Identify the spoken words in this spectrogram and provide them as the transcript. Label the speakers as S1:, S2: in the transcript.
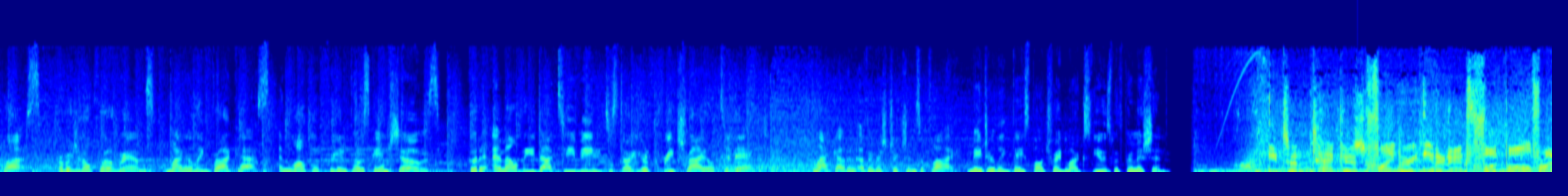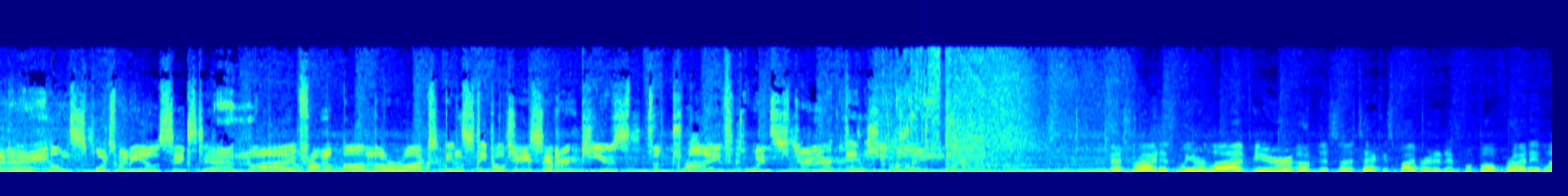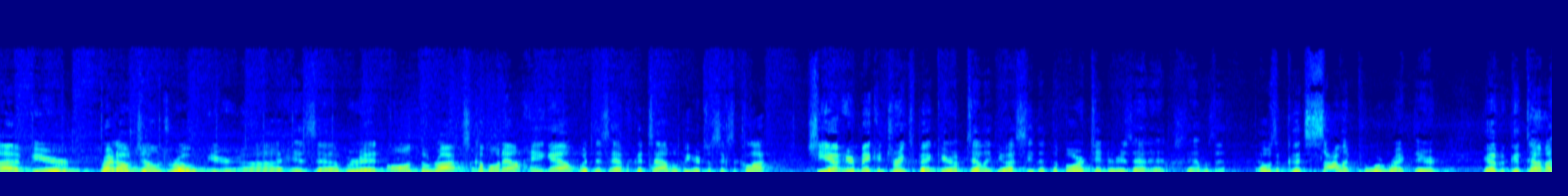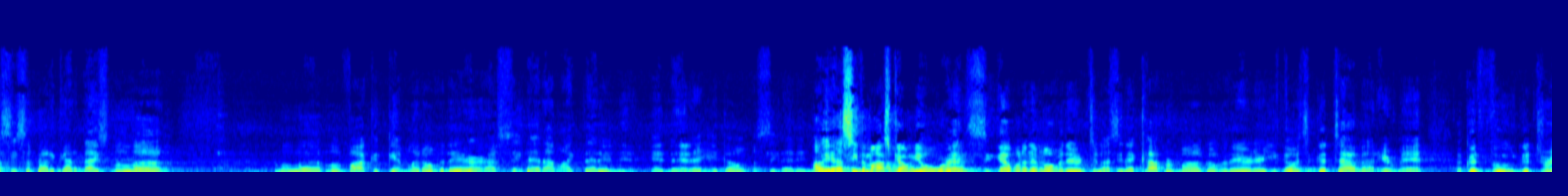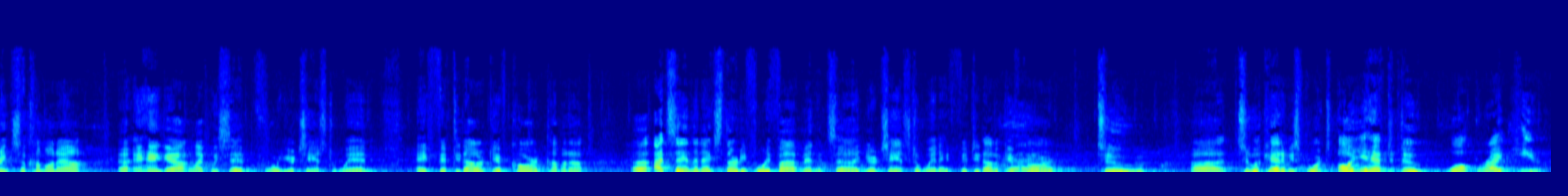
S1: Plus, original programs, minor league broadcasts, and local pre and post game shows. Go to MLB.tv to start your free trial today. Blackout and other restrictions apply. Major League Baseball trademarks used with permission.
S2: It's Attackers Fiber Internet Football Friday on Sports Radio 610. Live from On the Rocks in Steeplechase Center, here's The Drive with Sterner and Hughley.
S3: That's right, as we are live here on this uh, Tachus Fiber Internet Football Friday, live here right off Jones Road here uh, is uh, we're at On the Rocks. Come on out, hang out with us, have a good time. We'll be here till 6 o'clock. She out here making drinks back here. I'm telling you, I see that the bartender is out. That was a that was a good solid pour right there. You having a good time. I see somebody got a nice little uh, little uh, little vodka gimlet over there. I see that. I like that in there. In there. There you go. I see that in there.
S4: Oh yeah, I see the Moscow Mule working.
S3: Got, see, got one of them mm-hmm. over there too. I see that copper mug over there. There you go. It's a good time out here, man. A good food, good drink. So come on out uh, and hang out. And like we said before, your chance to win a fifty dollar gift card coming up. Uh, I'd say in the next 30, 45 minutes, uh, your chance to win a fifty dollar gift card to uh, to Academy Sports. All you have to do, walk right here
